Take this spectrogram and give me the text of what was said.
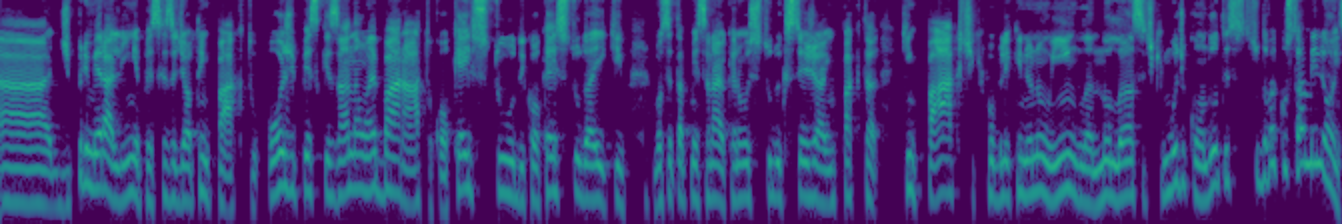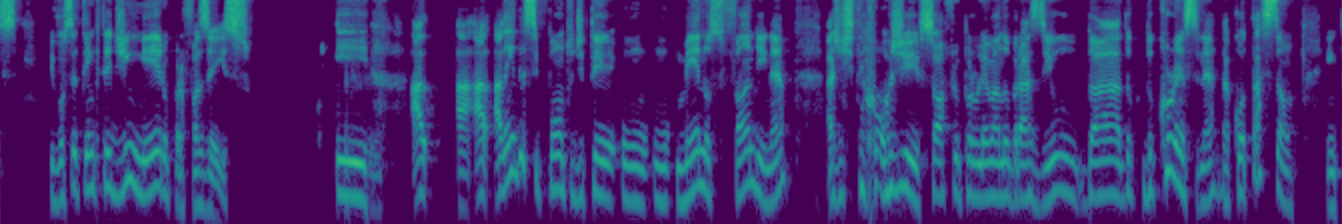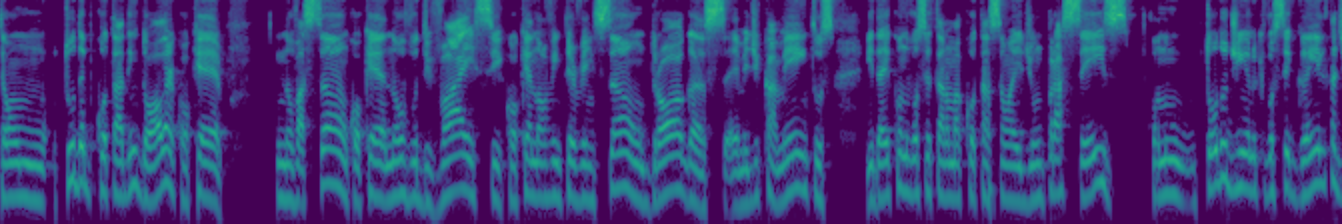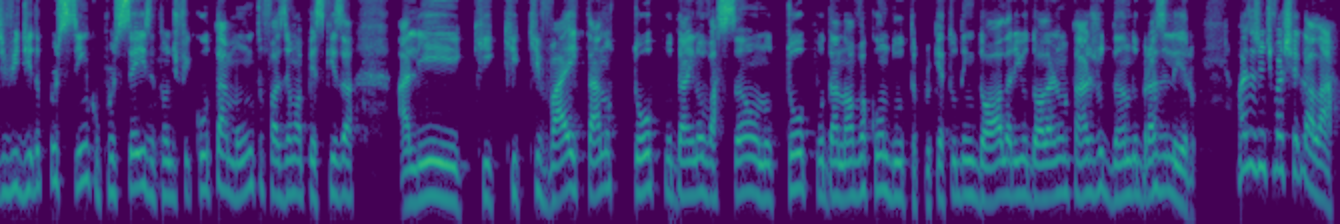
uh, de primeira linha, pesquisa de alto impacto. Hoje, pesquisar não é barato. Qualquer estudo, e qualquer estudo aí que você está pensando, ah, eu quero um estudo que seja impacta, que impacte, que publique no New England, no Lancet, que mude conduta, esse estudo vai custar milhões. E você tem que ter dinheiro para fazer isso. E a, a, além desse ponto de ter um, um, menos funding, né, a gente tem, hoje sofre o problema no Brasil da, do, do currency, né, da cotação. Então, tudo é cotado em dólar, qualquer inovação, qualquer novo device, qualquer nova intervenção, drogas, é, medicamentos, e daí quando você está numa cotação aí de 1 para 6, quando todo o dinheiro que você ganha ele está dividido por 5, por 6, então dificulta muito fazer uma pesquisa ali que, que, que vai estar tá no topo da inovação, no topo da nova conduta, porque é tudo em dólar e o dólar não está ajudando o brasileiro. Mas a gente vai chegar lá.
